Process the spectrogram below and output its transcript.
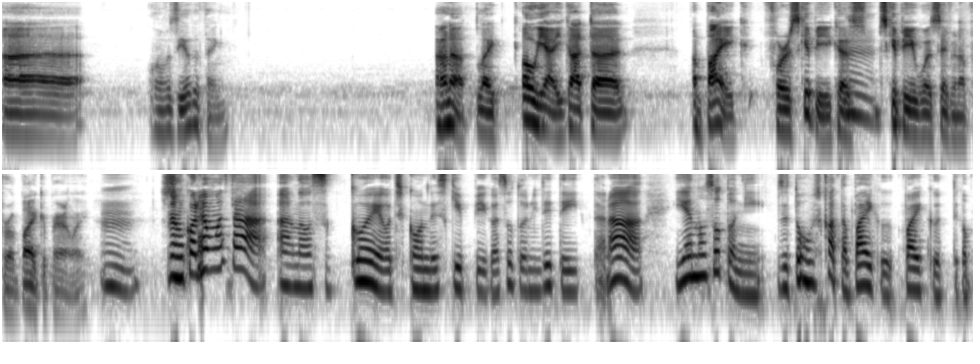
uh, what was the other thing? I don't know. Like, oh yeah, he got uh, a bike for Skippy because Skippy was saving up for a bike apparently. でもこれもさ、あの、すっごい落ち込んでスキッピーが外に出て行ったら、家の外にずっと欲しかったバイク、バイクっていうか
